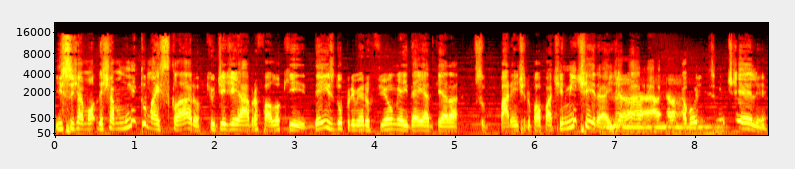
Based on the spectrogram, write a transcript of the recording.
isso já deixa muito mais claro que o J.J. Abra falou que desde o primeiro filme a ideia que era parente do Palpatine, mentira. Aí não, já não. acabou de desmentir ele.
